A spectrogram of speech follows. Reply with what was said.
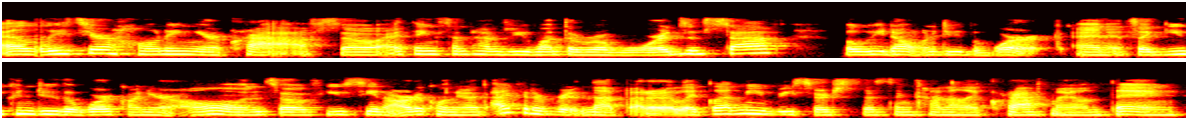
at least you're honing your craft. So I think sometimes we want the rewards of stuff, but we don't want to do the work. And it's like you can do the work on your own. So if you see an article and you're like, I could have written that better, like let me research this and kind of like craft my own thing.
